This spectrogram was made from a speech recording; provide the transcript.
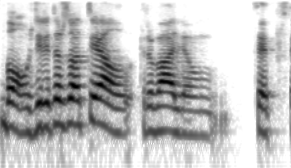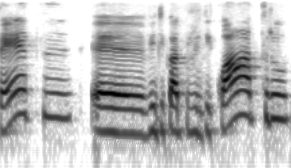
bom, os diretores de hotel trabalham 7 por 7, 24 por 24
